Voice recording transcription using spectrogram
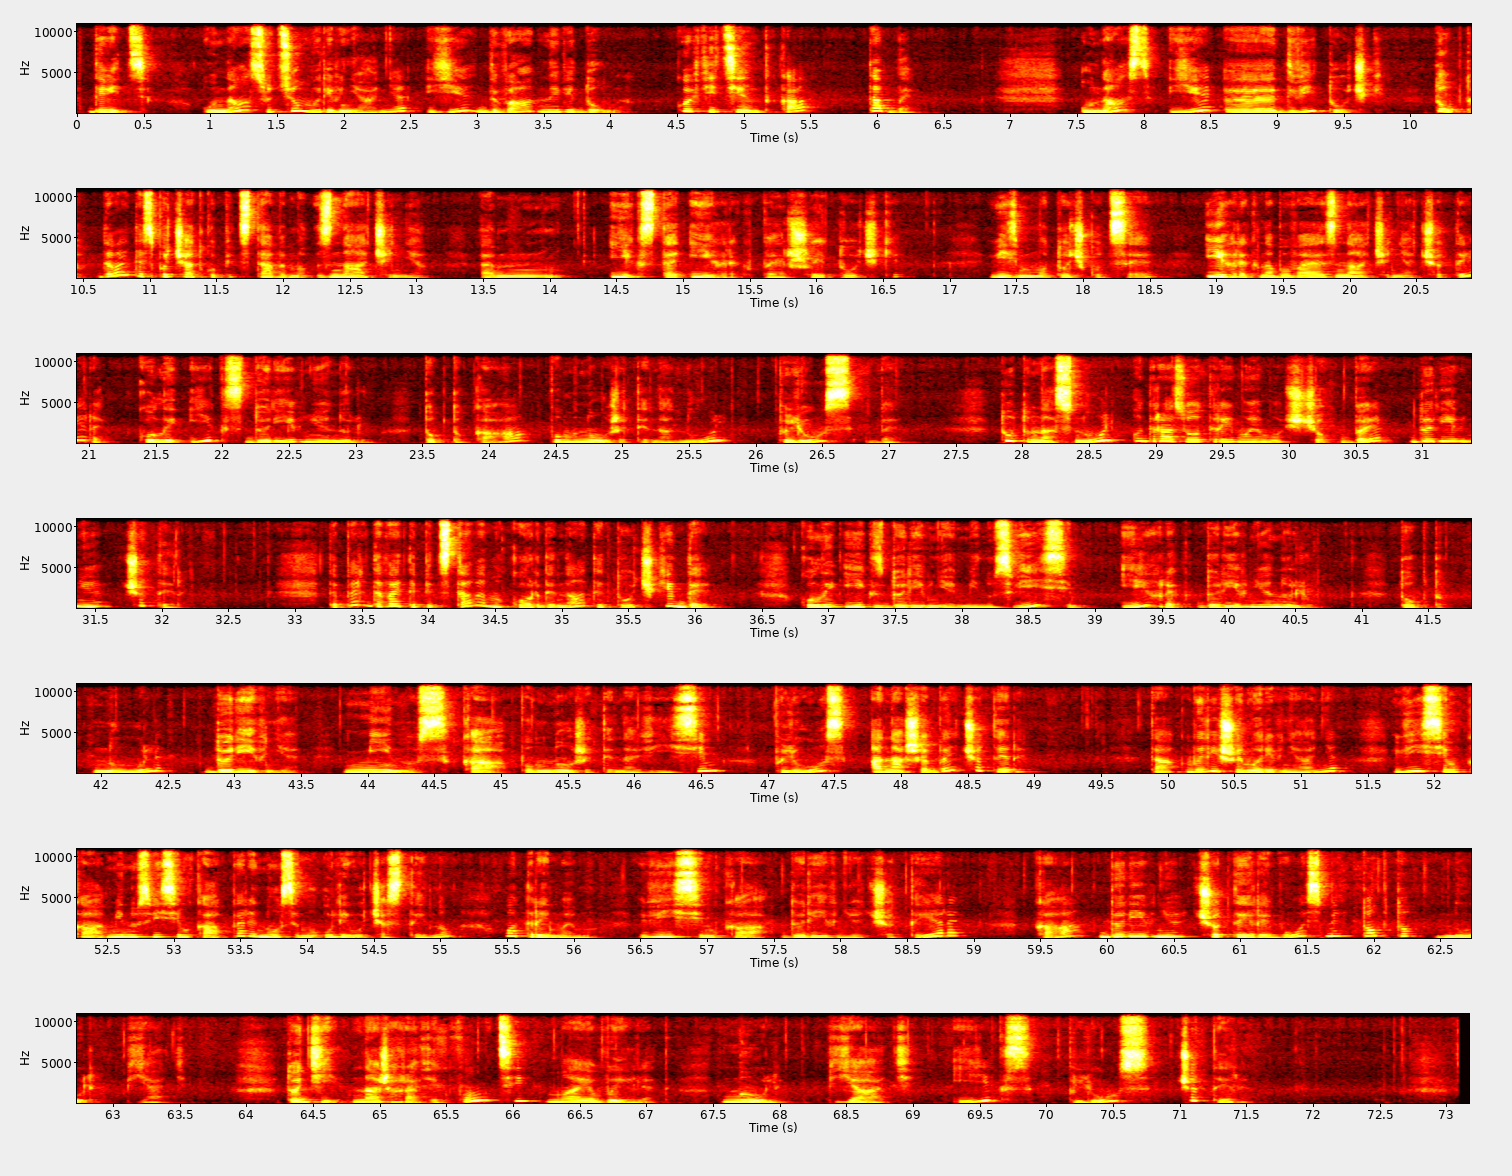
Дивіться, у нас у цьому рівнянні є два невідомих коефіцієнт k та b. У нас є е, дві точки. Тобто, давайте спочатку підставимо значення ем, x та y першої точки. Візьмемо точку С. Y набуває значення 4, коли х дорівнює 0. Тобто k помножити на 0 плюс b. Тут у нас 0 одразу отримуємо, що b дорівнює 4. Тепер давайте підставимо координати точки D. Коли х дорівнює мінус 8, y дорівнює 0. Тобто 0 дорівнює мінус k помножити на 8 плюс, а наше b 4. Так, вирішуємо рівняння. 8k мінус 8k переносимо у ліву частину, отримаємо 8k дорівнює 4, k дорівнює 4 восьмі, тобто 0,5. Тоді наш графік функції має вигляд 0,5х плюс 4.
